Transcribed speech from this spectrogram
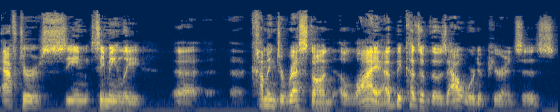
after seem, seemingly uh, uh, coming to rest on Eliab because of those outward appearances.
